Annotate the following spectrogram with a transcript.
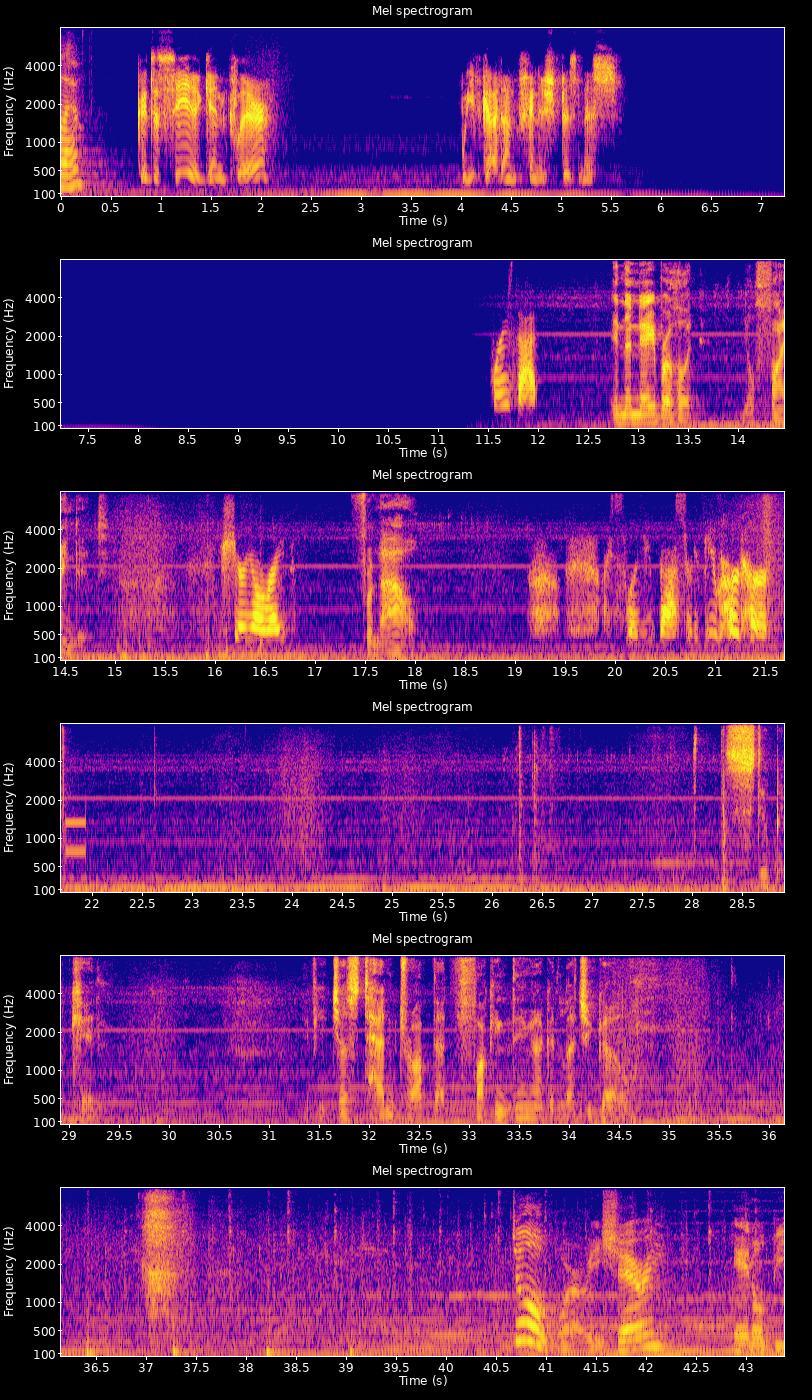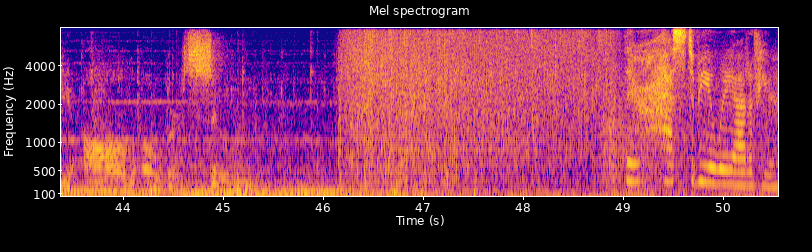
Hello? Good to see you again, Claire. We've got unfinished business. Where's that? In the neighborhood. You'll find it. Sherry all right? For now. I swear, you bastard, if you hurt her. Stupid kid. If you just hadn't dropped that fucking thing, I could let you go. Don't worry, Sherry. It'll be all over soon. There has to be a way out of here.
